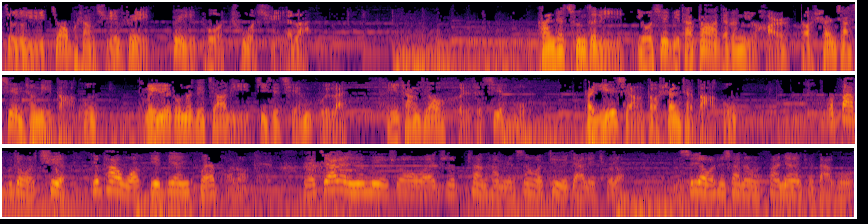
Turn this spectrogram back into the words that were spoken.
就由于交不上学费，被迫辍学了。看着村子里有些比他大点的女孩到山下县城里打工。每月都能给家里寄些钱回来，李长娇很是羡慕，她也想到山下打工。我爸不叫我去，就怕我被别人拐跑了。我家里人没有说，我是骗他们，上我舅舅家里去了。实际上我是上那种饭店里去打工。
